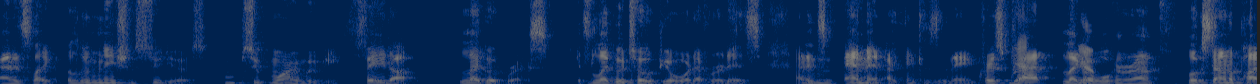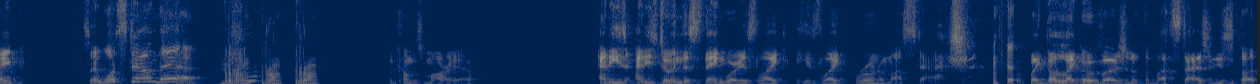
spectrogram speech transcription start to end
and it's like Illumination Studios, Super Mario movie, fade up, Lego bricks. It's Legotopia or whatever it is. And it's Mhm. Emmet, I think is the name. Chris Yeah. Pratt, Lego Yep. walking around, looks down a pipe. So what's down there? Becomes Mario. And he's and he's doing this thing where he's like he's like grown a mustache. like the Lego version of the mustache. And he's just got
